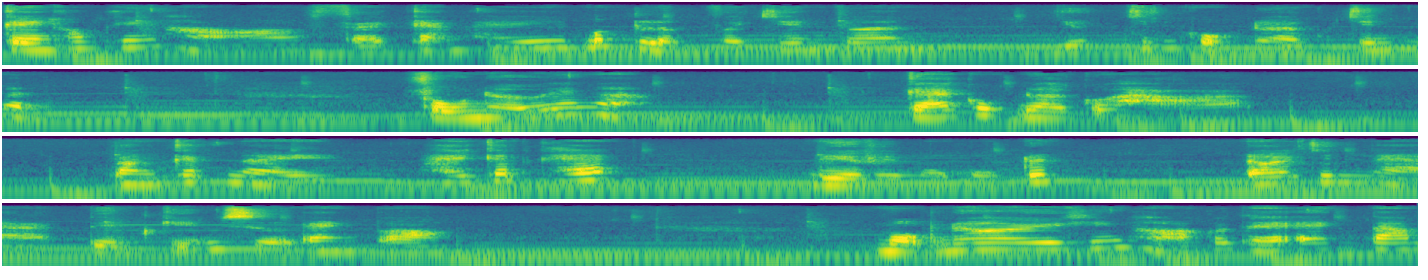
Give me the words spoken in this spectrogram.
càng không khiến họ phải cảm thấy bất lực và trên bên giữa chính cuộc đời của chính mình. Phụ nữ ấy mà, cả cuộc đời của họ bằng cách này hay cách khác đều vì một mục đích, đó chính là tìm kiếm sự an toàn. Một nơi khiến họ có thể an tâm.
